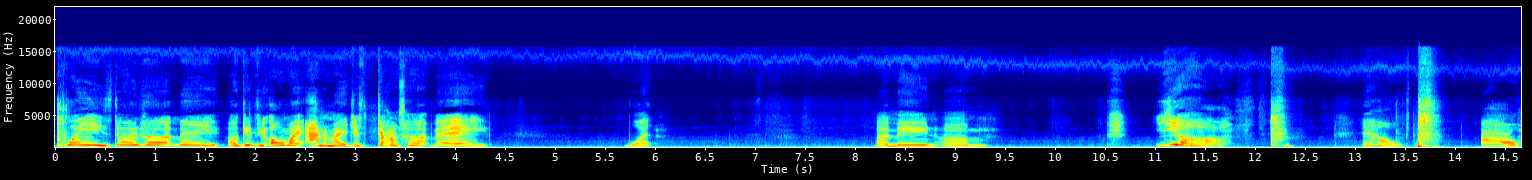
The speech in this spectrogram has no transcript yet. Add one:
please don't hurt me. I'll give you all my anime, just don't hurt me. What? I mean, um, yeah. Ow. Ow.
